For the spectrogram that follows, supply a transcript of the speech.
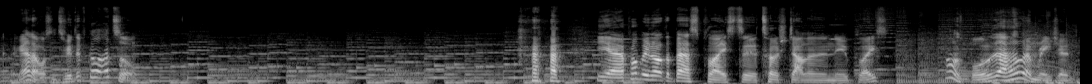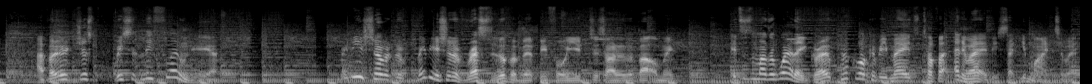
There we go, that wasn't too difficult at all. yeah, probably not the best place to touch down in a new place. I was born in the Hoenn region. I've only just recently flown here. Maybe you should have, maybe you should have rested up a bit before you decided to battle me. It doesn't matter where they grow, Pokemon can be made tougher anywhere if you set your mind to it.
